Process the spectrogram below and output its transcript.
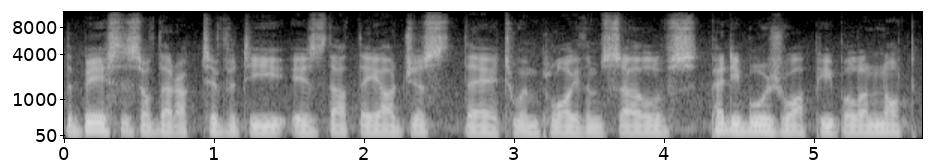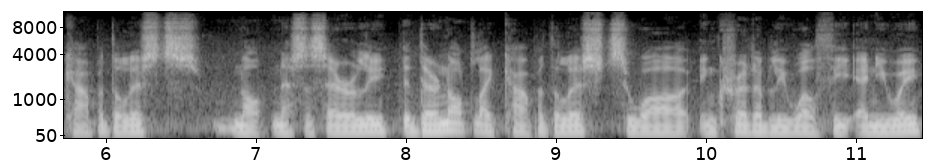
The basis of their activity is that they are just there to employ themselves. Petty bourgeois people are not capitalists, not necessarily. They're not like capitalists who are incredibly wealthy anyway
